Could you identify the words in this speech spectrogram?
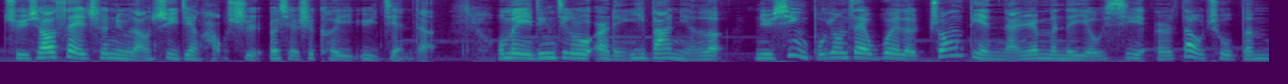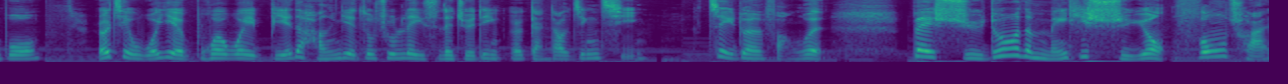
取消赛车女郎是一件好事，而且是可以预见的。我们已经进入二零一八年了，女性不用再为了装点男人们的游戏而到处奔波，而且我也不会为别的行业做出类似的决定而感到惊奇。”这一段访问被许多的媒体使用疯传，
